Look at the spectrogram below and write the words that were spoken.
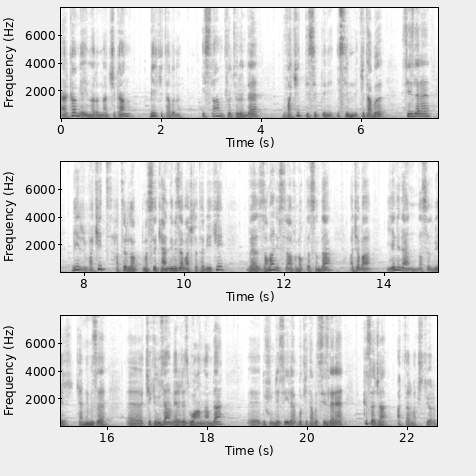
Erkam yayınlarından çıkan bir kitabını İslam kültüründe Vakit Disiplini isimli kitabı sizlere bir vakit hatırlatması kendimize başta tabii ki ve zaman israfı noktasında acaba yeniden nasıl bir kendimize e, çeki düzen veririz bu anlamda e, düşüncesiyle bu kitabı sizlere kısaca aktarmak istiyorum.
